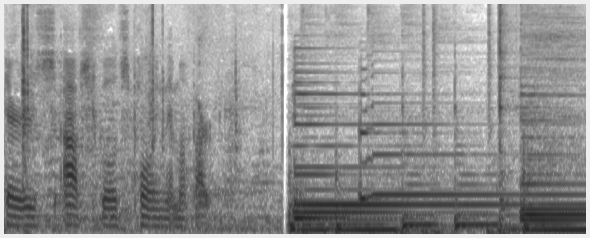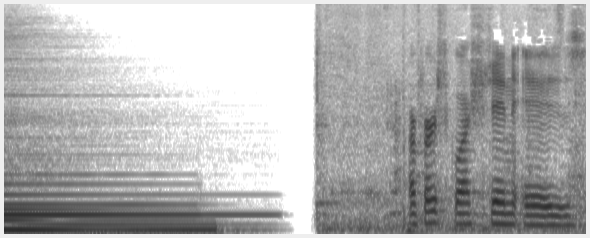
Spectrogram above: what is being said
there's obstacles pulling them apart. First question is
